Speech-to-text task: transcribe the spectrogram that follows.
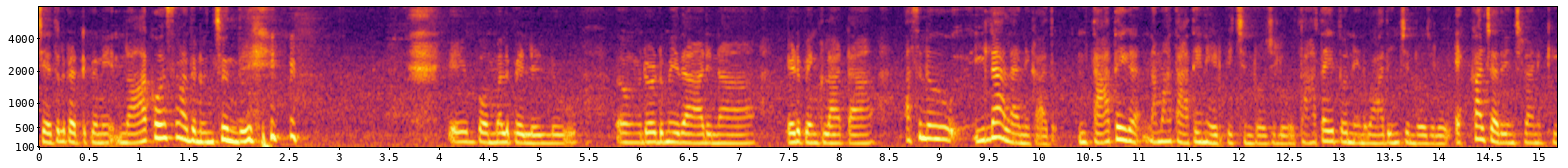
చేతులు కట్టుకుని నా కోసం అది నుంచింది. ఏ బొమ్మల పెళ్ళిళ్ళు రోడ్డు మీద ఆడిన ఏడు పెంకులాట అసలు ఇలా అలా అని కాదు. తాతయ్య నా మా తాతయ్యని ఏడిపించిన రోజులు తాతయ్యతో నేను వాదించిన రోజులు ఎక్కాలు చదివించడానికి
